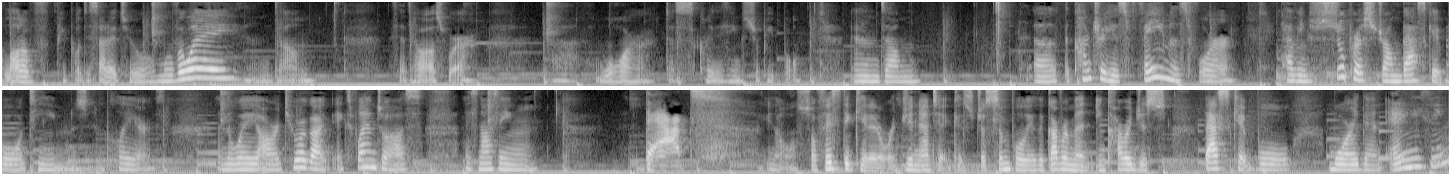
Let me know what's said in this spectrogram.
a lot of people decided to move away and um, settle elsewhere. Uh, war does crazy things to people, and um, uh, the country is famous for having super strong basketball teams and players. And the way our tour guide explained to us, it's nothing that you know sophisticated or genetic. It's just simply the government encourages basketball more than anything.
